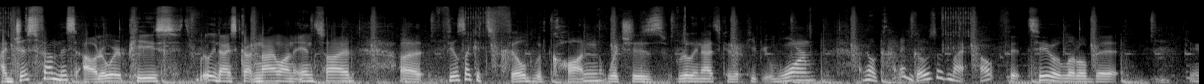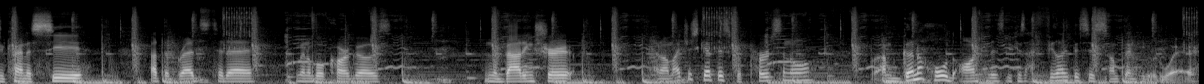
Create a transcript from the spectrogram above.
I just found this outerwear piece. It's really nice, got nylon inside. Uh, feels like it's filled with cotton, which is really nice because it'll keep you warm. I know it kind of goes with my outfit too a little bit. You can kind of see at the breads today, minimal cargos and the batting shirt. And I might just get this for personal, but I'm gonna hold on to this because I feel like this is something he would wear.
